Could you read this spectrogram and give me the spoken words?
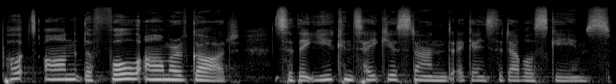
Put on the full armor of God so that you can take your stand against the devil's schemes.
